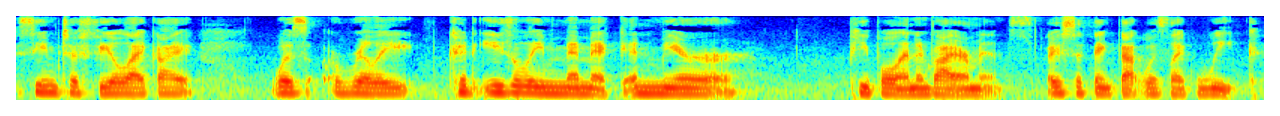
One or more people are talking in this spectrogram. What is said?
seemed to feel like I was really could easily mimic and mirror people and environments. I used to think that was like weak.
